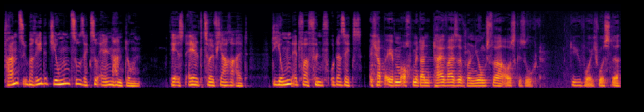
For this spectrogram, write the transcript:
Franz überredet Jungen zu sexuellen Handlungen. Er ist elf, zwölf Jahre alt, die Jungen etwa fünf oder sechs. Ich habe eben auch mir dann teilweise schon Jungs vorher ausgesucht, die, wo ich wusste,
